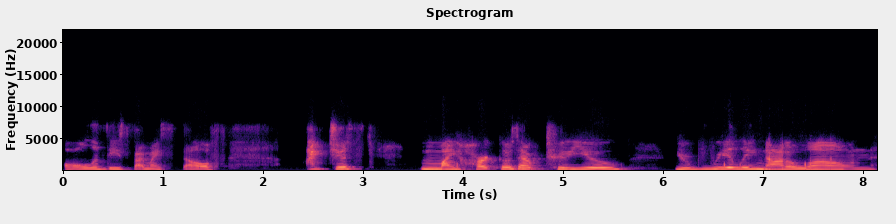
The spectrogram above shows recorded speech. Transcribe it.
all of these by myself. I just, my heart goes out to you. You're really not alone.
